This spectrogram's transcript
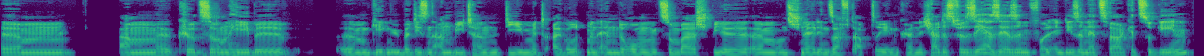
ähm, am äh, kürzeren Hebel ähm, gegenüber diesen Anbietern, die mit Algorithmenänderungen zum Beispiel ähm, uns schnell den Saft abdrehen können. Ich halte es für sehr, sehr sinnvoll, in diese Netzwerke zu gehen,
